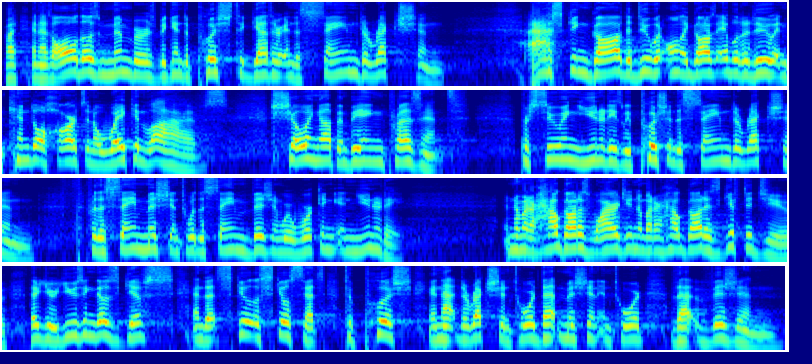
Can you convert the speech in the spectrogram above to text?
Right? And as all those members begin to push together in the same direction, asking God to do what only God is able to do and kindle hearts and awaken lives, showing up and being present, pursuing unity as we push in the same direction for the same mission, toward the same vision. We're working in unity. And no matter how God has wired you, no matter how God has gifted you, that you're using those gifts and that skill, skill sets to push in that direction toward that mission and toward that vision.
